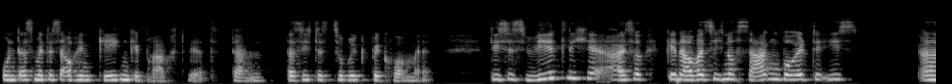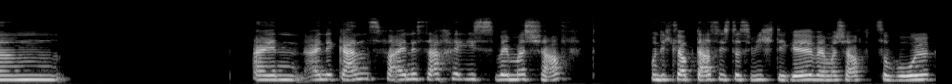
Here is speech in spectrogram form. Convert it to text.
und dass mir das auch entgegengebracht wird dann, dass ich das zurückbekomme. Dieses wirkliche, also genau, was ich noch sagen wollte, ist ähm, ein, eine ganz feine Sache ist, wenn man schafft, und ich glaube, das ist das Wichtige, wenn man schafft, sowohl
